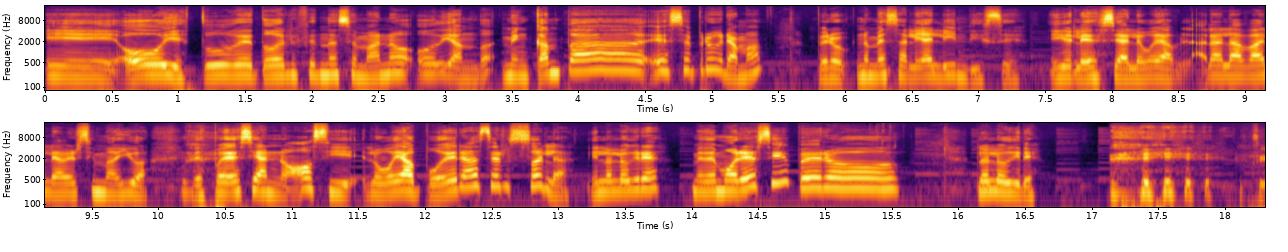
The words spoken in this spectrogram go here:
Y hoy estuve todo el fin de semana odiando. Me encanta ese programa, pero no me salía el índice. Y yo le decía, le voy a hablar a la Vale a ver si me ayuda. Después decía, no, si lo voy a poder hacer sola. Y lo logré. Me demoré, sí, pero lo logré. Sí.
